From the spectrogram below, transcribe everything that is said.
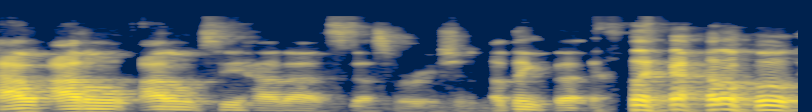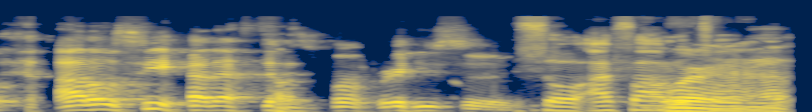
How I don't I don't see how that's desperation. I think that like I don't I don't see how that's desperation. So I follow Tony.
